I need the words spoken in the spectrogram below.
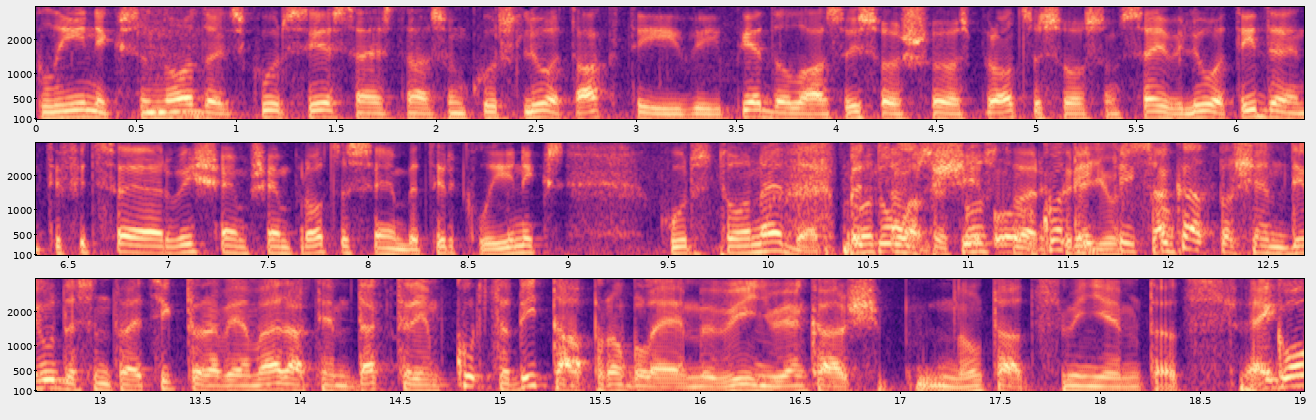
klīnikas un nodaļas, kuras iesaistās un kuras ļoti aktīvi piedalās visos šajos procesos un sevi ļoti identificē ar visiem šiem procesiem, bet ir klīnikas, kuras to nedara. Bet, Protams, labi, es uztveru ko kritiku. Jūs sakāt par šiem 20 vai cik tur vien vairāk tiem doktoriem, kur tad ir tā problēma? Viņi vienkārši, nu, tāds, viņiem tāds ego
